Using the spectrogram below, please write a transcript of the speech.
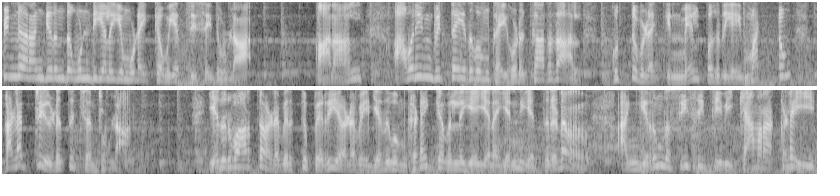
பின்னர் அங்கிருந்த உண்டியலையும் உடைக்க முயற்சி செய்துள்ளார். ஆனால் அவரின் வித்தை எதுவும் கை கொடுக்காததால் குத்து விளக்கின் மேல் பகுதியை மட்டும் கழற்றி எடுத்துச் சென்றுள்ளார். எதிர்பார்த்த அளவிற்கு பெரிய அளவில் எதுவும் கிடைக்கவில்லையே என எண்ணிய திருடர் அங்கிருந்த சிசிடிவி கேமராக்களை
